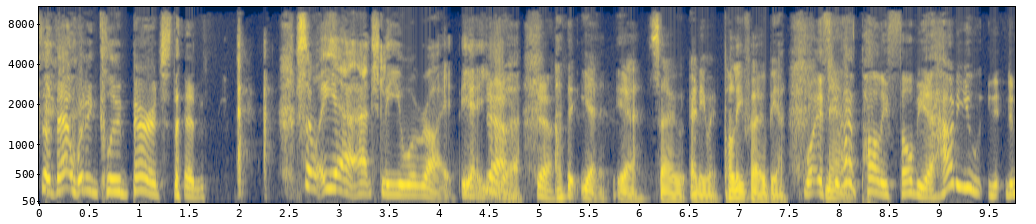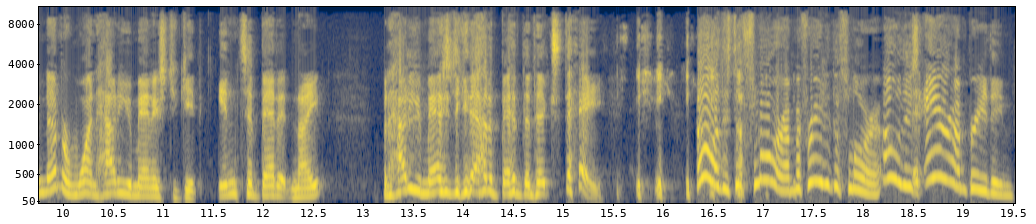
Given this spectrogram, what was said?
So that would include parrots then. So yeah, actually, you were right. Yeah, you Yeah, were. yeah. I think yeah, yeah. So anyway, polyphobia. Well, if you have polyphobia, how do you number one, how do you manage to get into bed at night? But how do you manage to get out of bed the next day? oh, there's the floor. I'm afraid of the floor. Oh, there's air I'm breathing.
